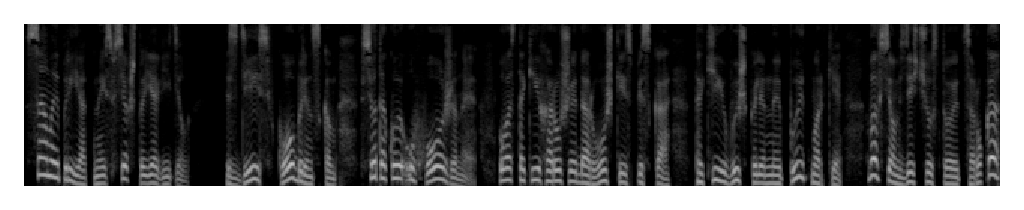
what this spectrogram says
самое приятное из всех, что я видел. Здесь, в Кобринском, все такое ухоженное. У вас такие хорошие дорожки из песка, такие вышкаленные пытмарки. Во всем здесь чувствуется рука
